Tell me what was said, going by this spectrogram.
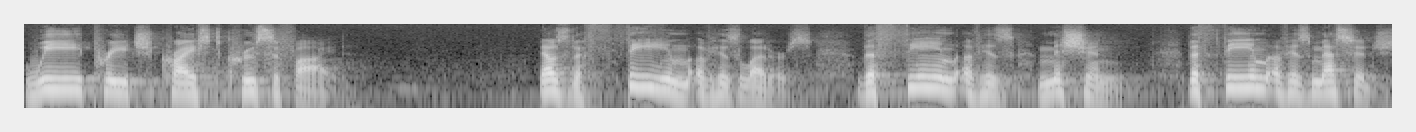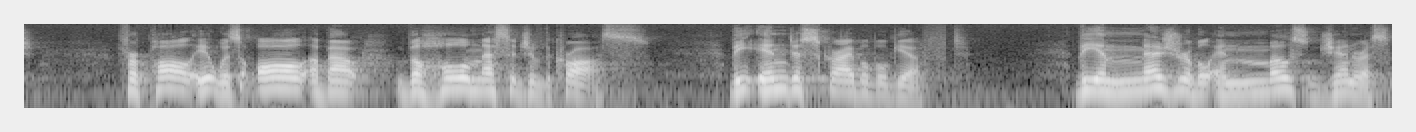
We preach Christ crucified? That was the theme of his letters, the theme of his mission, the theme of his message. For Paul, it was all about the whole message of the cross, the indescribable gift, the immeasurable and most generous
